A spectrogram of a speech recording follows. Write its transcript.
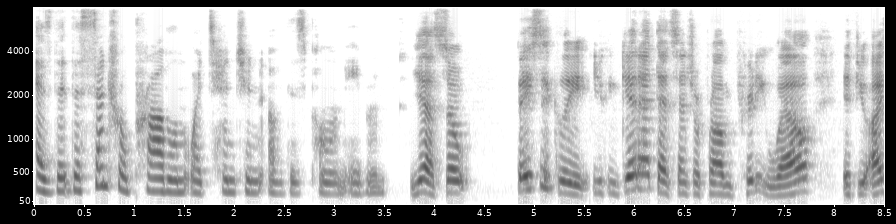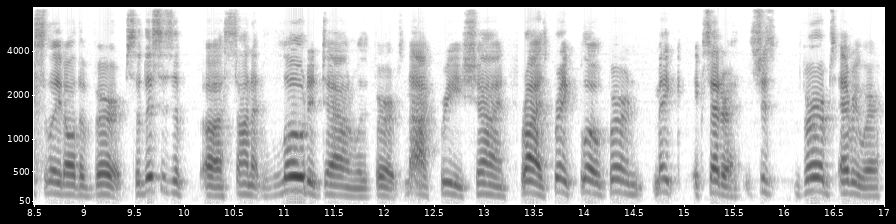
as the, the central problem or tension of this poem, Abram? Yeah, so basically you can get at that central problem pretty well if you isolate all the verbs. So this is a, a sonnet loaded down with verbs: knock, breathe, shine, rise, break, blow, burn, make, etc. It's just verbs everywhere,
